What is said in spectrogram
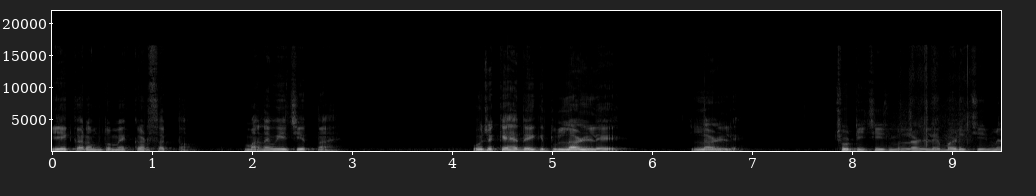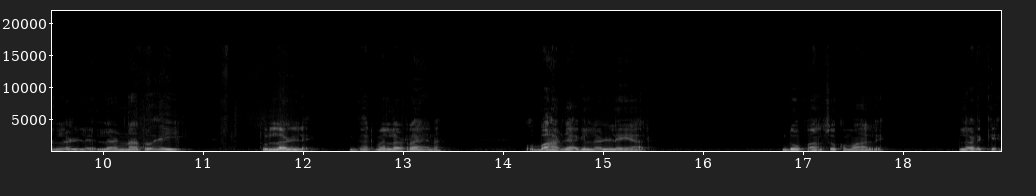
ये कर्म तो मैं कर सकता हूँ। मानवीय चेतना है। वो जो कह दे कि तू लड़ ले लड़ ले। छोटी चीज़ में लड़ ले, बड़ी चीज़ में लड़ ले, लड़ना तो है ही। तू लड़ ले। घर में लड़ रहा है ना? वो बाहर जाके लड़ ले यार। दो पाँच सौ कमा ले, लड़के।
